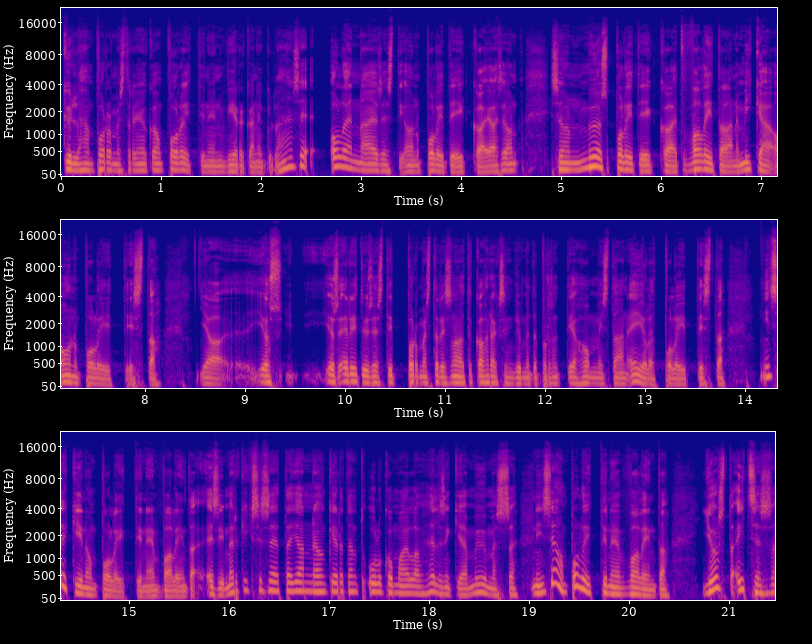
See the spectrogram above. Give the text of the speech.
kyllähän pormestarin, joka on poliittinen virka, niin kyllähän se olennaisesti on politiikkaa ja se on, se on myös politiikkaa, että valitaan mikä on poliittista ja jos, jos erityisesti pormestari sanoo, että 80 prosenttia hommistaan ei ole poliittista, niin sekin on poliittinen valinta. Esimerkiksi se, että Janne on kiertänyt ulkomailla Helsinkiä myymässä, niin se on poliittinen valinta, josta itse asiassa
